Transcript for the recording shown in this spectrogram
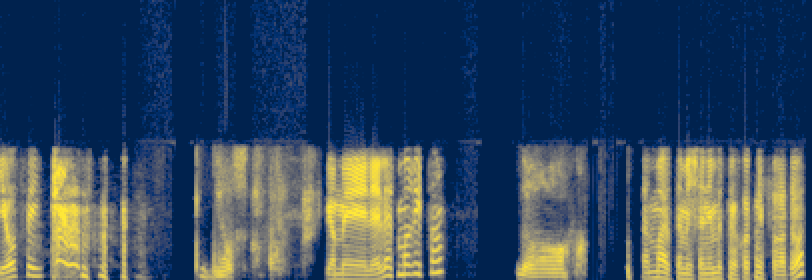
יופי. יופי. גם אה, ללת מריצה? לא, מה, אתם משנים בשמיכות נפרדות?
